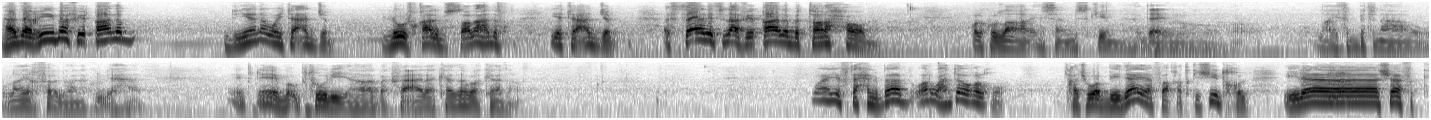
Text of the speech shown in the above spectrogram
هذا غيبة في قالب ديانة ويتعجب. لو في قالب الصلاة هذا يتعجب. الثالث لا في قالب الترحم. يقول لك والله الإنسان مسكين ادعي له الله يثبتنا والله يغفر له على كل حال. ابتولي بك فعل كذا وكذا. ويفتح الباب وأروح أنت وغلقوا خاطر هو بداية فقط كيش يدخل إلى شافك.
